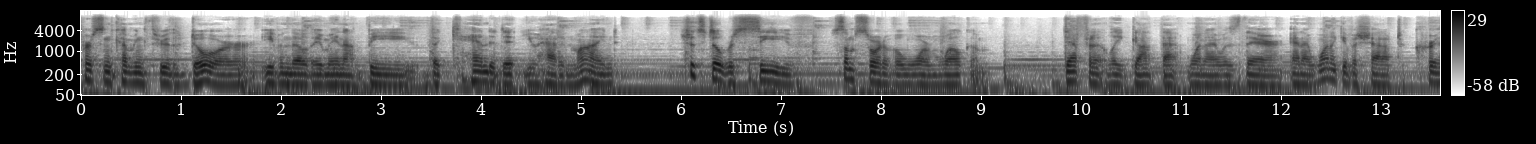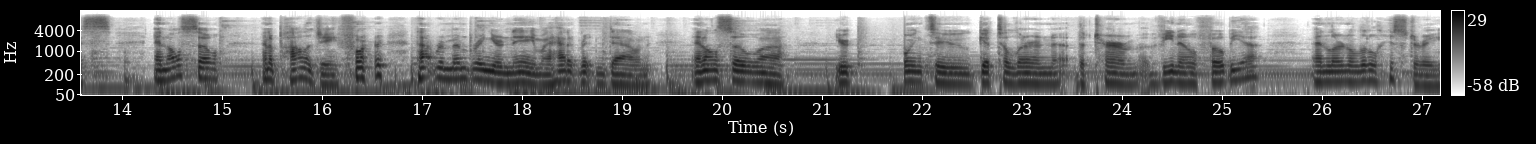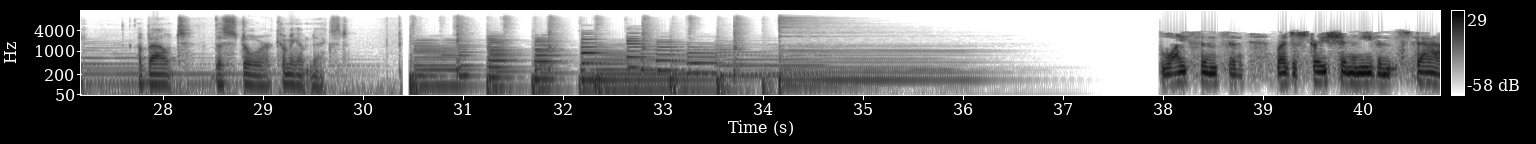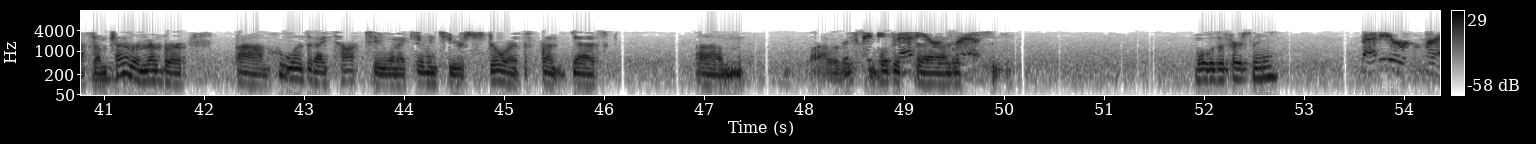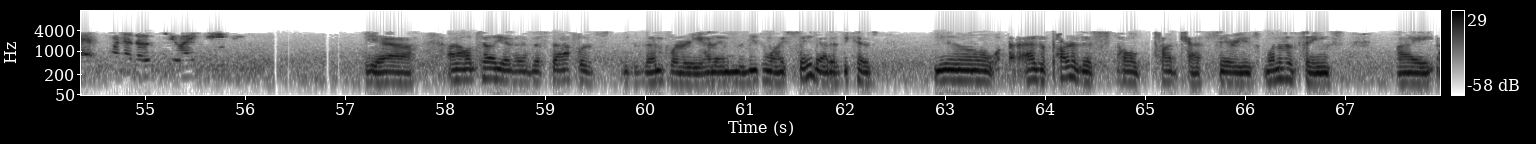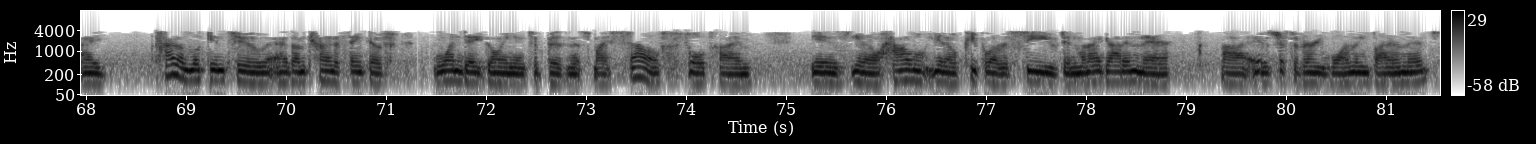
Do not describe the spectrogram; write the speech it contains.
Person coming through the door, even though they may not be the candidate you had in mind, should still receive some sort of a warm welcome definitely got that when I was there. And I want to give a shout out to Chris and also an apology for not remembering your name. I had it written down. And also, uh, you're going to get to learn the term vinophobia and learn a little history about the store coming up next. license and registration and even staff. I'm trying to remember um, who was it I talked to when I came into your store at the front desk. Um, uh, was Maybe was it, Betty or uh. What was the first name? Betty or Chris, one of those two, I think. Yeah, I'll tell you, the, the staff was exemplary, and the reason why I say that is because, you know, as a part of this whole podcast series, one of the things I, I kind of look into as I'm trying to think of one day going into business myself full time is, you know, how, you know, people are received. And when I got in there, uh, it was just a very warm environment.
